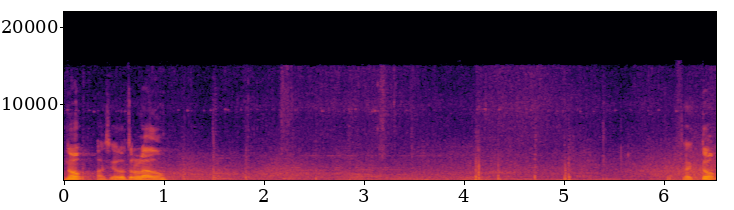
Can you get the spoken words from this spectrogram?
No, hacia el otro lado. Perfecto.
